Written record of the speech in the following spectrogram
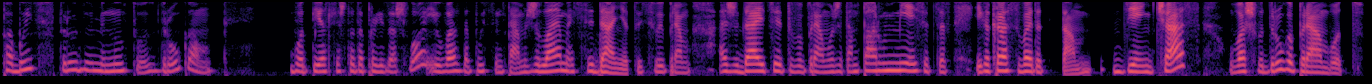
Побыть в трудную минуту с другом вот если что-то произошло, и у вас, допустим, там желаемое свидание, то есть вы прям ожидаете этого прям уже там пару месяцев, и как раз в этот там день-час у вашего друга прям вот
